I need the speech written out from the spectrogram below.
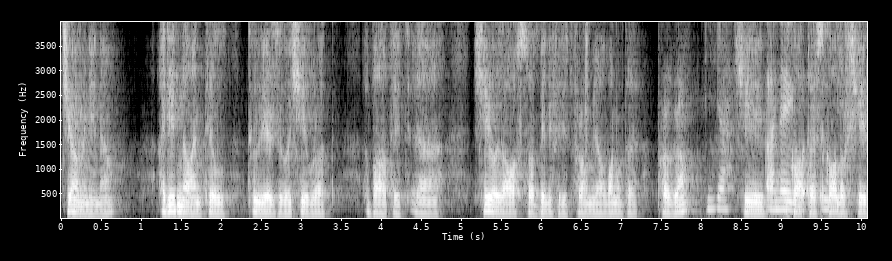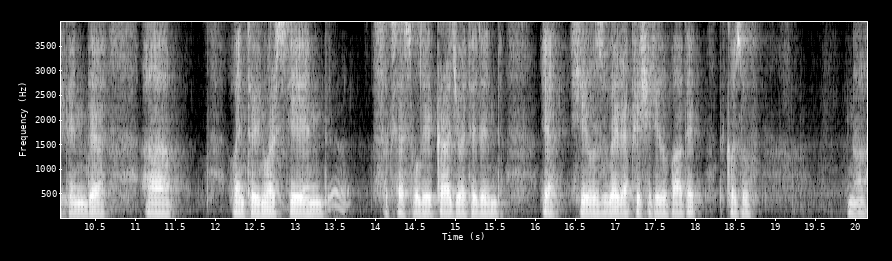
Germany now. I didn't know until two years ago she wrote about it. Uh, she was also benefited from you know, one of the program. Yes, she got a scholarship in the uh, went to university and successfully graduated. And yeah, she was very appreciative about it because of you know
